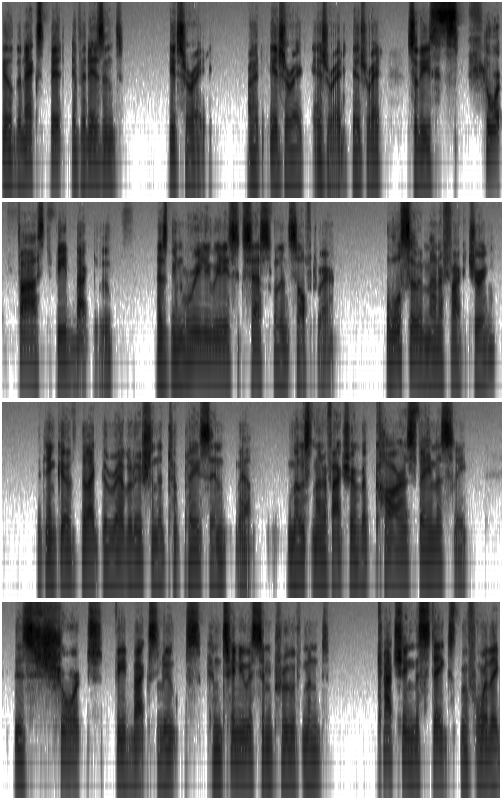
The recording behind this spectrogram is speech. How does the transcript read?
build the next bit. If it isn't, iterate right? Iterate, iterate, iterate. So these short, fast feedback loops has been really, really successful in software. Also in manufacturing. I think of like the revolution that took place in well, most manufacturing, but cars famously. These short feedback loops, continuous improvement, catching mistakes before they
